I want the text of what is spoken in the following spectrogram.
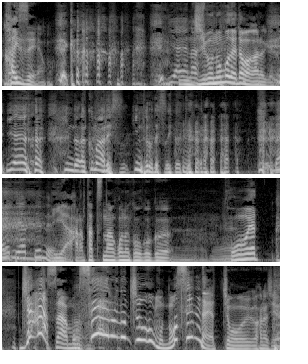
改正やもん。いややな。自分のことやったらわかるけど。いややな。キンドル、クマです。キンドルです。言うて。誰とやってんのよ。いや、腹立つな、この広告。こうやって、じゃあさ、もうセールの情報も載せんなやっちょう話やね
